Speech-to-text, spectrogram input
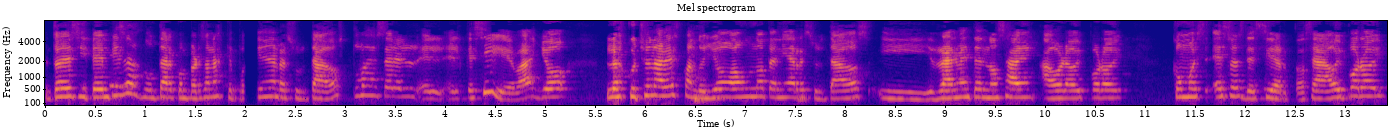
Entonces, si te empiezas a juntar con personas que pues, tienen resultados, tú vas a ser el, el, el, que sigue, ¿va? Yo lo escuché una vez cuando yo aún no tenía resultados y realmente no saben ahora, hoy por hoy, cómo es, eso es de cierto. O sea, hoy por hoy,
